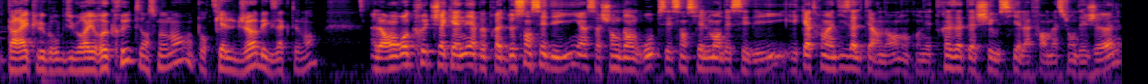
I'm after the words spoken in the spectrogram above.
Il paraît que le groupe Dubreuil recrute en ce moment. Pour quel job exactement? Alors, on recrute chaque année à peu près 200 CDI, hein, sachant que dans le groupe, c'est essentiellement des CDI et 90 alternants. Donc, on est très attaché aussi à la formation des jeunes.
